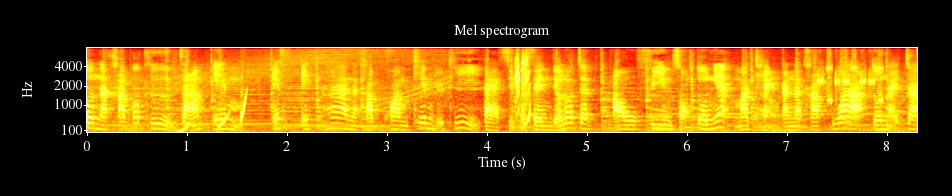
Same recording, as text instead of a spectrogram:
ต้นนะครับ ก็คือ 3M FX5 นะครับ ความเข้มอยู่ที่ 80%เดี๋ยวเราจะเอาฟิล์ม 2 ตัวเนี้ยมาแข่งกันนะครับ ว่าตัวไหนจะ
